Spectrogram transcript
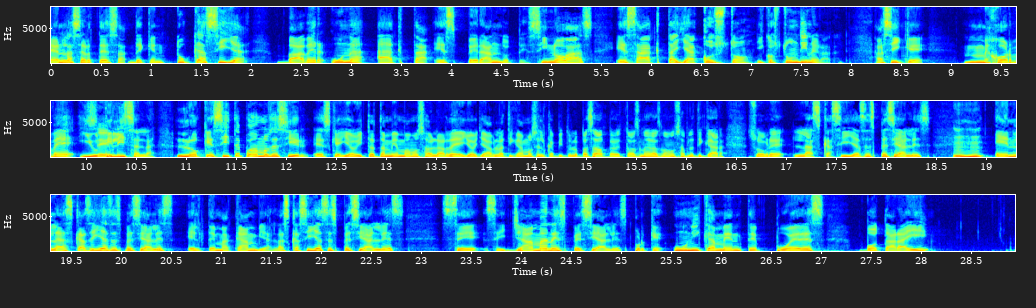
ten la certeza de que en tu casilla va a haber una acta esperándote. Si no vas, esa acta ya costó y costó un dineral. Así que mejor ve y Sí. utilízala. Lo que sí te podemos decir es que, y ahorita también vamos a hablar de ello, ya platicamos el capítulo pasado, pero de todas maneras vamos a platicar sobre las casillas especiales. En las casillas especiales el tema cambia. Las casillas especiales se, se llaman especiales porque únicamente puedes votar ahí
